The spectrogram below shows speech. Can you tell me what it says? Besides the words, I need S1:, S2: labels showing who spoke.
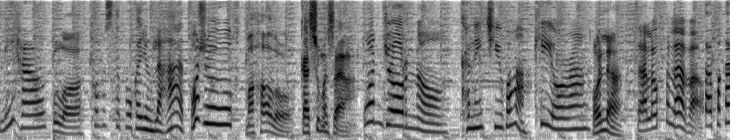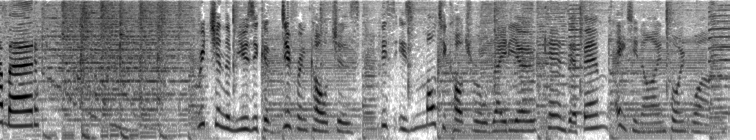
S1: Ni hao.
S2: Pula.
S3: Kumusta po kayong lahat?
S4: Bonjour.
S2: Mahalo.
S5: Kasumasa.
S4: Buongiorno.
S6: Konnichiwa. Kia ora.
S2: Hola.
S4: Salo palava.
S1: Apa kabar?
S7: Rich in the music of different cultures, this is Multicultural Radio, Cairns FM 89.1.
